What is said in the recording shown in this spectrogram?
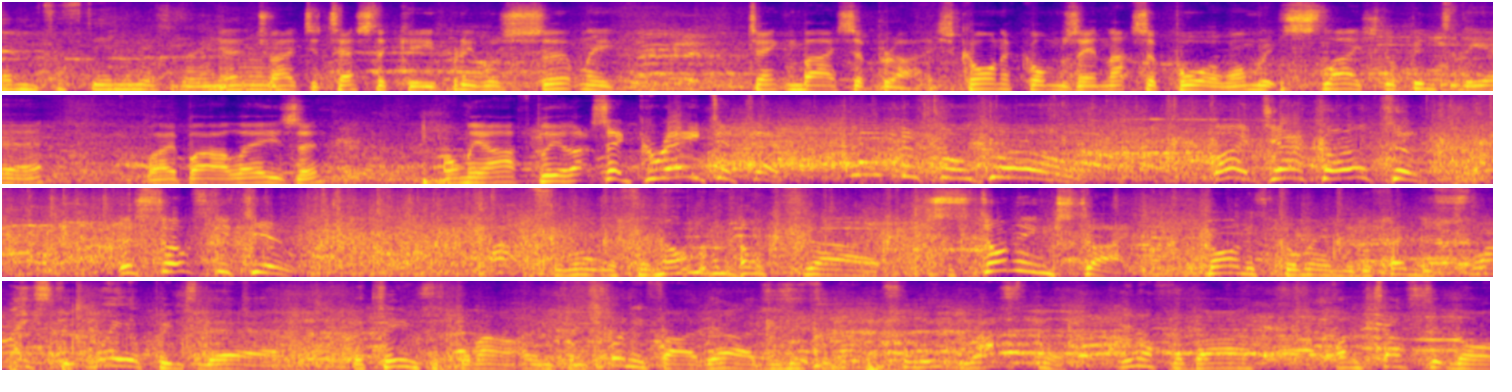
10, 15 minutes ago. Yeah, tried to test the keeper. He was certainly taken by surprise. Corner comes in. That's a poor one, but it's sliced up into the air by Barlaser. Only half clear. That's a great attempt. Wonderful goal by Jack Alton, the substitute. Absolutely phenomenal try. Stunning strike. Corner's come in, the defender sliced it way up into the air. The team's just come out and from 25 yards, It's an absolute rasper in off the bar. Fantastic goal.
